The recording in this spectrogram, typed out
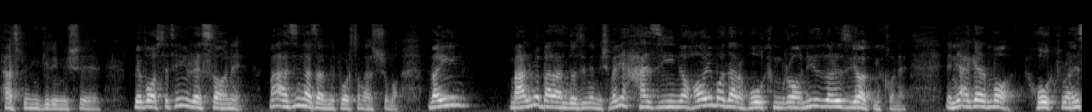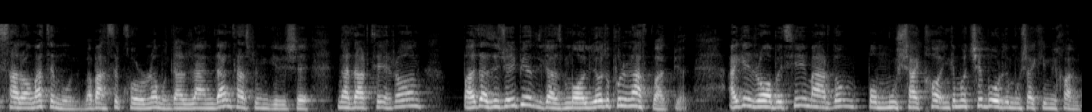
تصمیم گیری میشه به واسطه رسانه. من از این نظر می‌پرسم از شما. و این معلومه براندازی نمیشه ولی هزینه های ما در حکمرانی رو داره زیاد می‌کنه. یعنی اگر ما حکمرانی سلامتمون و بحث کرونامون در لندن تصمیم گیریشه نه در تهران باید از جایی بیاد دیگه از مالیات و پول نفت باید بیاد. اگه رابطه مردم با موشک ها اینکه ما چه برد موشکی می‌خوایم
